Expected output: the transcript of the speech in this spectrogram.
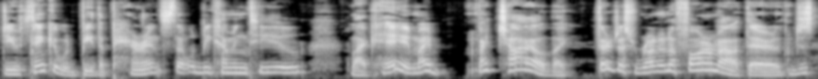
do you think it would be the parents that would be coming to you like, "Hey, my my child like they're just running a farm out there. Just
